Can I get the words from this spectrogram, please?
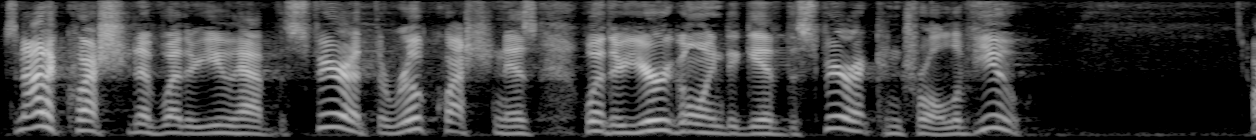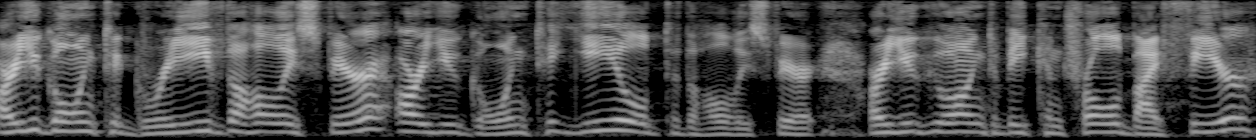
It's not a question of whether you have the Spirit. The real question is whether you're going to give the Spirit control of you. Are you going to grieve the Holy Spirit? Are you going to yield to the Holy Spirit? Are you going to be controlled by fear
